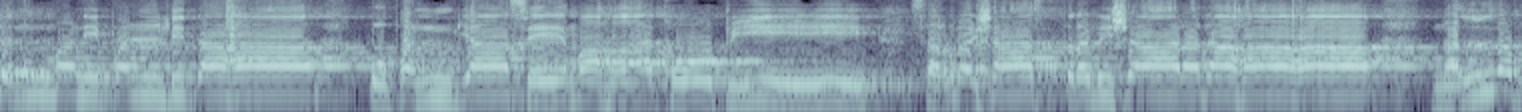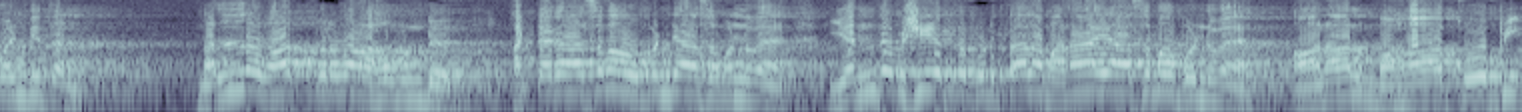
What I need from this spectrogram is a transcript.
ஜன்மணி பண்டிதா உபன்யாசே மகாகோபி சர்வசாஸ்திர விசாரதா நல்ல பண்டிதன். நல்ல வாக்குறவாக உண்டு. அட்டகாசமா உபன்யாசம் பண்ணுவேன். எந்த விஷயத்தை கொடுத்தாலும் அனாயாசமா பண்ணுவேன். ஆனால் மகா கோபி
